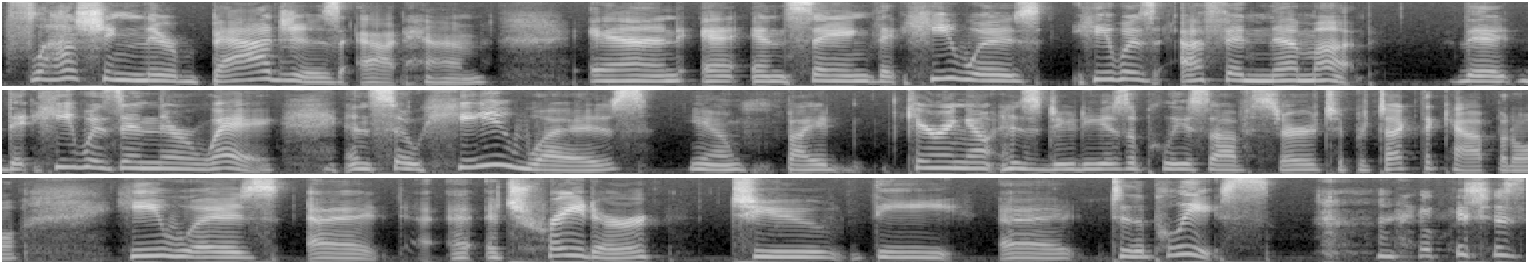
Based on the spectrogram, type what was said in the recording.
flashing their badges at him and, and, and saying that he was he was effing them up, that that he was in their way. And so he was, you know, by carrying out his duty as a police officer to protect the Capitol, he was a, a, a traitor to the uh, to the police. which is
